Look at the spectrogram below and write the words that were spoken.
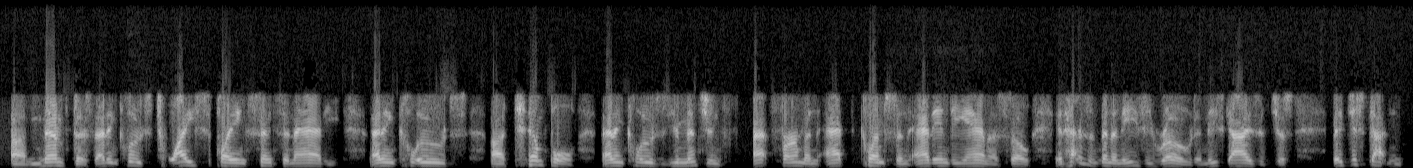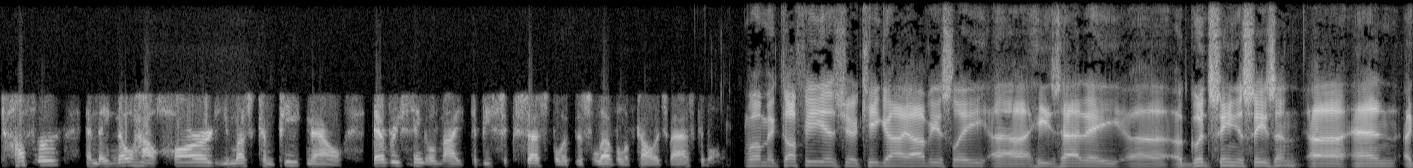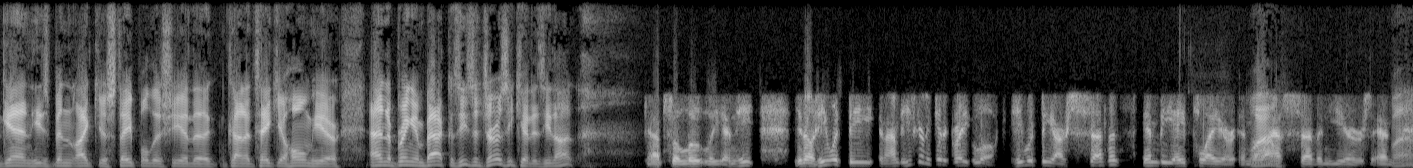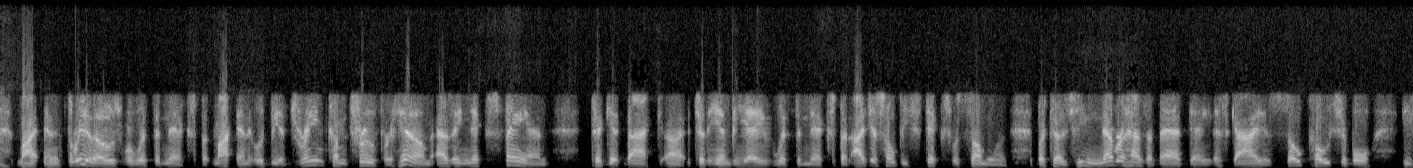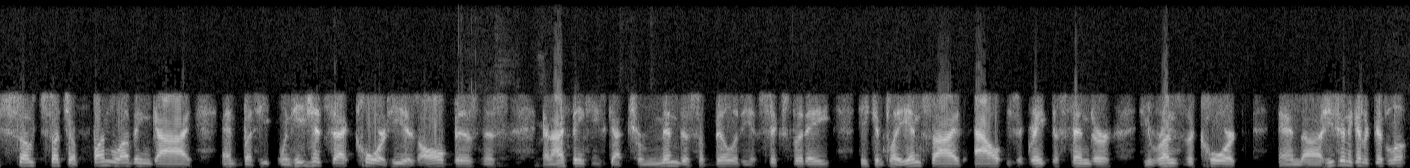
uh, Memphis. That includes twice playing Cincinnati. That includes uh, Temple. That includes you mentioned at Furman, at Clemson, at Indiana. So it hasn't been an easy road, and these guys have just they've just gotten tougher and they know how hard you must compete now every single night to be successful at this level of college basketball. Well, McDuffie is your key guy. Obviously, uh, he's had a uh, a good senior season, uh, and again, he's been like your staple this year to kind of take you home here and to bring him back because he's a Jersey kid, is he not? Absolutely, and he, you know, he would be, and I'm, he's going to get a great look. He would be our seventh NBA player in the last seven years, and Wow. my and three of those were with the Knicks. But my and it would be a dream come true for him as a Knicks fan to get back uh, to the NBA with the Knicks. But I just hope he sticks with someone because he never has a bad day. This guy is so coachable. He's so such a fun-loving guy, and but he when he hits that court, he is all business. And I think he's got tremendous ability at six foot eight. He can play inside, out. He's a great defender. He runs the court, and uh, he's going to get a good look.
